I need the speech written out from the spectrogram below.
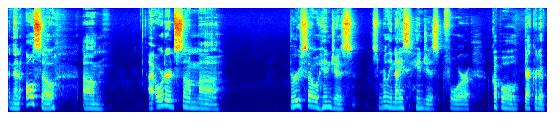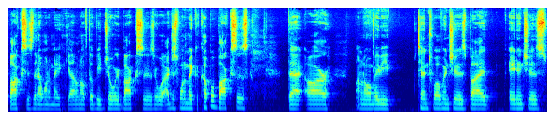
And then also, um, I ordered some. Uh, Brusso hinges, some really nice hinges for a couple decorative boxes that I want to make. I don't know if they'll be jewelry boxes or what. I just want to make a couple boxes that are, I don't know, maybe 10, 12 inches by 8 inches,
